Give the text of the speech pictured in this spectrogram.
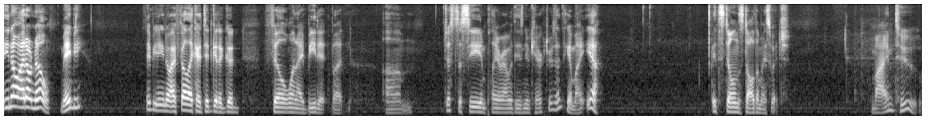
You know, I don't know. Maybe, maybe you know, I felt like I did get a good fill when I beat it, but um, just to see and play around with these new characters, I think I might. Yeah, it's still installed on my Switch. Mine too.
